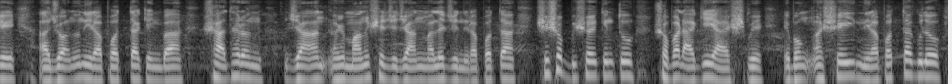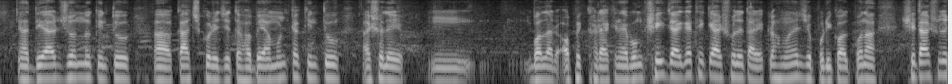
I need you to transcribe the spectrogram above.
যে জননিরাপত্তা কিংবা সাধারণ যান মানুষের যে যানমালের যে নিরাপত্তা, সেসব বিষয়ে কিন্তু সবার আগেই আসবে এবং সেই নিরাপত্তাগুলো দেওয়ার জন্য কিন্তু কাজ করে যেতে হবে। এমনটা কিন্তু আসলে বলার অপেক্ষা রাখে না এবং সেই জায়গা থেকে আসলে তারেক রহমানের যে পরিকল্পনা, সেটা আসলে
